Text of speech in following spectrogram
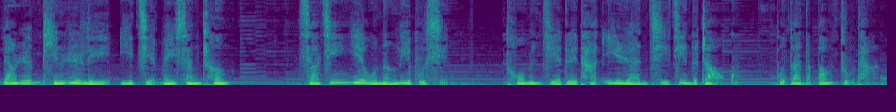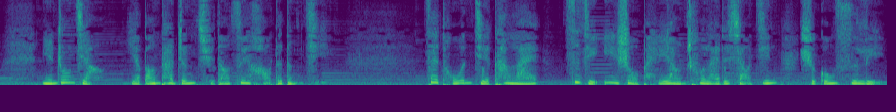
两人平日里以姐妹相称。小金业务能力不行，童文洁对她依然极尽的照顾，不断的帮助她，年终奖也帮她争取到最好的等级。在童文洁看来，自己一手培养出来的小金是公司里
